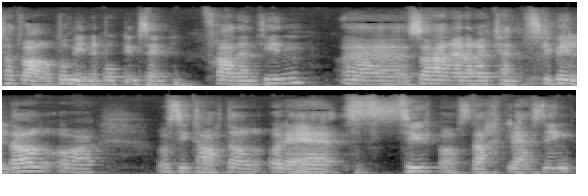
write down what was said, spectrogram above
tatt vare på minneboken sin fra den tiden. Eh, så her er det autentiske bilder og, og sitater, og det er supersterk lesning.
